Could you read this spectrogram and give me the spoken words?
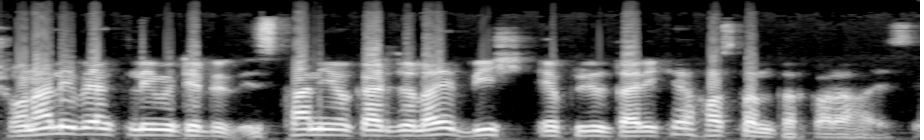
সোনালী ব্যাংক লিমিটেডের স্থানীয় কার্যালয়ে বিশ এপ্রিল তারিখে হস্তান্তর করা হয়েছে।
